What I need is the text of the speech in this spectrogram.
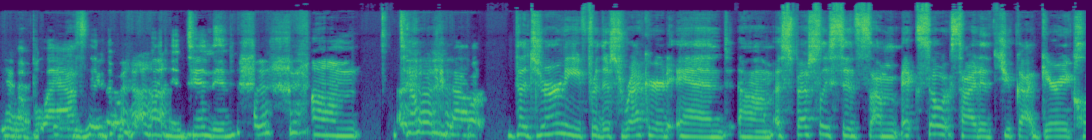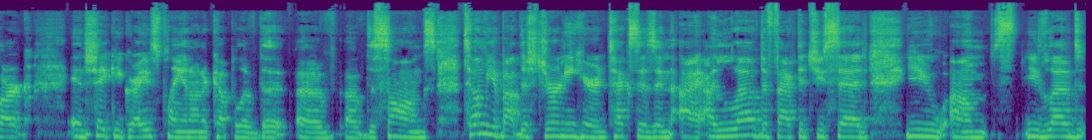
yeah. a blast unintended um, tell me about the journey for this record, and um, especially since I'm so excited that you've got Gary Clark and Shakey Graves playing on a couple of the of, of the songs. Tell me about this journey here in Texas, and I, I love the fact that you said you um, you loved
